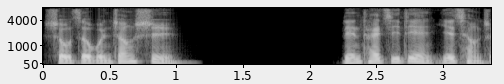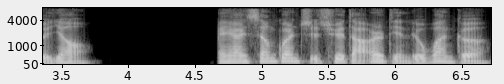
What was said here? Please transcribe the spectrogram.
首则文章是，连台积电也抢着要，AI 相关职缺达二点六万个，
